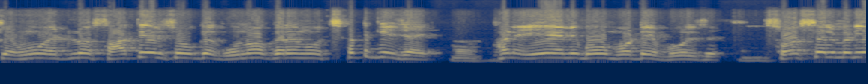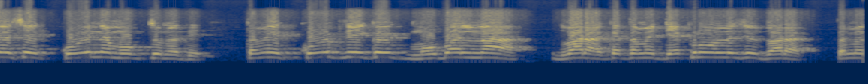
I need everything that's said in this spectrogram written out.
કે હું એટલો સાતીર છું કે ગુનો કરીને હું છટકી જાય પણ એ એની બહુ મોટી ભૂલ છે. સોશિયલ મીડિયા છે કોઈને મૂકતું નથી. તમે કોઈક ને કોઈક મોબાઈલના દ્વારા કે તમે ટેકનોલોજી દ્વારા તમે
